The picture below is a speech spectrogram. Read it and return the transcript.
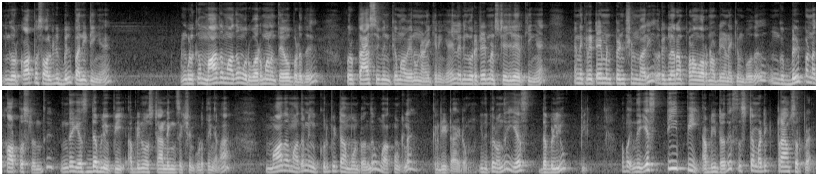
நீங்கள் ஒரு கார்பஸ் ஆல்ரெடி பில் பண்ணிட்டீங்க. உங்களுக்கு மாதம் மாதம் ஒரு வருமானம் தேவைப்படுது. ஒரு பாசிவ் இன்கமாக வேணும்னு நினைக்கிறீங்க. இல்லை நீங்கள் ஒரு ரிட்டைர்மெண்ட் ஸ்டேஜில் இருக்கீங்க. எனக்கு ரிட்டைர்மெண்ட் பென்ஷன் மாதிரி ஒரு ரெகுலராக பணம் வரணும் அப்படின்னு நினைக்கும் போது உங்கள் பில் பண்ண கார்பஸ்லேருந்து இந்த எஸ்டபிள்யூபி அப்படின்னு ஒரு ஸ்டாண்டிங் செக்ஷன் கொடுத்தீங்கன்னா மாதம் மாதம் நீங்கள் குறிப்பிட்ட அமௌண்ட் வந்து உங்கள் அக்கௌண்ட்டில் கிரெடிட் ஆகிடும் இது பேர் வந்து எஸ்டபிள்யூபி அப்போ இந்த எஸ்டிபி அப்படின்றது சிஸ்டமேட்டிக் ட்ரான்ஸ்ஃபர் பிளான்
